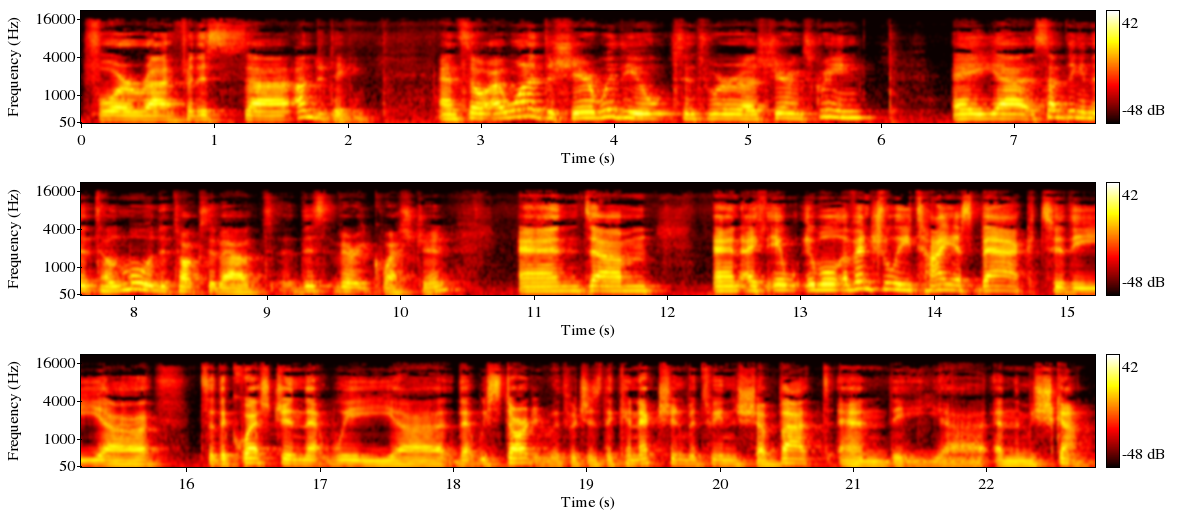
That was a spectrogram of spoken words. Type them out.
for, uh, for this uh, undertaking? And so I wanted to share with you, since we're uh, sharing screen, a uh, something in the Talmud that talks about this very question, and um, and I, it, it, will eventually tie us back to the uh, to the question that we uh, that we started with, which is the connection between Shabbat and the uh, and the Mishkan.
